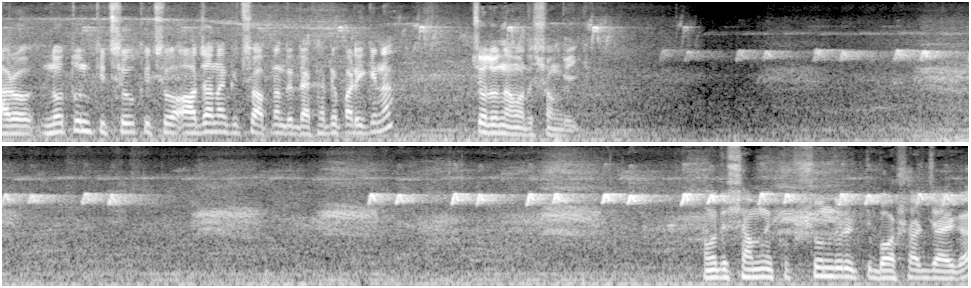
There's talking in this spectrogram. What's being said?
আরও নতুন কিছু কিছু অজানা কিছু আপনাদের দেখাতে পারি কিনা? চলুন আমাদের সঙ্গেই। আমাদের সামনে খুব সুন্দর একটি বসার জায়গা।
